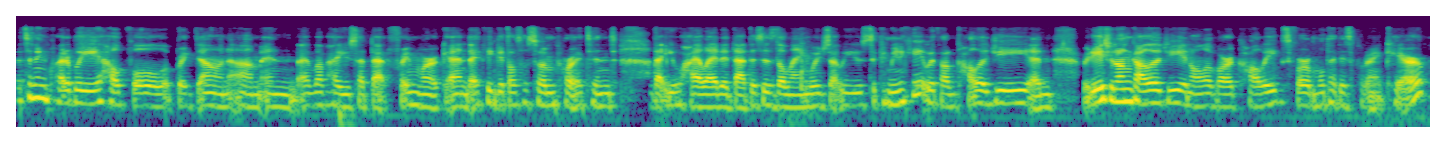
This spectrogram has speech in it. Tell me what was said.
That's an incredibly helpful breakdown. Um, and I love how you set that framework. And I think it's also so important that you highlighted that this is the language that we use to communicate with oncology and radiation oncology and all of our colleagues for multidisciplinary care.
